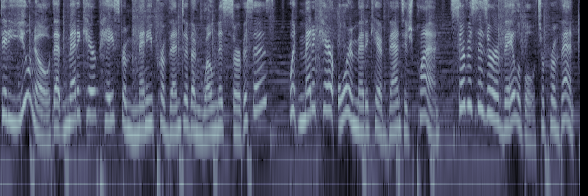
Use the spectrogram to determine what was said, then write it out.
Did you know that Medicare pays for many preventive and wellness services? With Medicare or a Medicare Advantage plan, services are available to prevent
